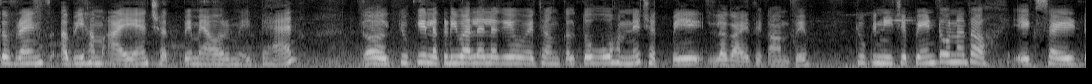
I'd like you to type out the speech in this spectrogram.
तो फ्रेंड्स अभी हम आए हैं छत पे मैं और मेरी बहन। क्योंकि लकड़ी वाले लगे हुए थे अंकल तो वो हमने छत पे लगाए थे काम पे। क्योंकि नीचे पेंट होना था, एक साइड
